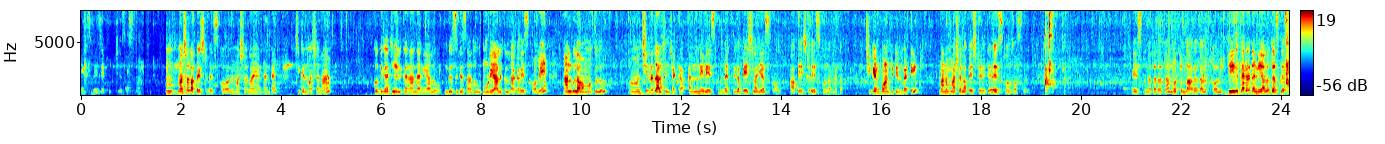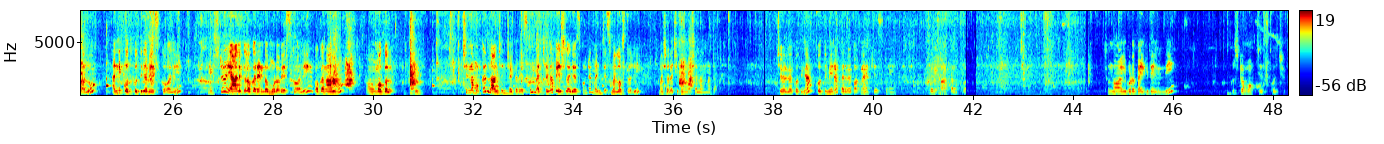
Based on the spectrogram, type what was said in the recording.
ఎగ్స్ వేసి కుక్ చేసేస్తాను మసాలా పేస్ట్ వేసుకోవాలి. మసాలా ఏంటంటే చికెన్ మసాలా కొద్దిగా జీలకర్ర ధనియాలు గసగసాలు మూడు యాలకుల దాకా వేసుకోవాలి. నాలుగు లవమ్మగ్గులు మొగ్గలు చిన్న దాల్చిన చెక్క అన్నీ వేసుకుని మెత్తగా పేస్ట్లా చేసుకోవాలి. ఆ పేస్ట్ వేసుకోవాలన్నమాట. చికెన్ క్వాంటిటీని బట్టి మనం మసాలా పేస్ట్ అయితే వేసుకోవాల్సి వస్తుంది. వేసుకున్న తర్వాత మొత్తం బాగా కలుపుకోవాలి. జీలకర్ర ధనియాలు గసగసాలు అన్నీ కొద్ది కొద్దిగా వేసుకోవాలి. నెక్స్ట్ యాలకులు ఒక రెండో మూడో వేసుకోవాలి. ఒక నాలుగు మొగ్గలు. చిన్న ముక్క దాల్చిన చెక్క వేసుకుని మెత్తగా పేస్ట్లా చేసుకుంటే మంచి స్మెల్ వస్తుంది. మసాలా చికెన్ మసాలా అనమాట చివరిగా కొద్దిగా కొత్తిమీర కరివేపాకుని యాడ్ చేసుకుని సరే బాగా కలుపుకో. ఆయిల్ కూడా పైకి తేలింది. ఇప్పుడు స్టవ్ ఆఫ్ చేసుకోవచ్చు.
